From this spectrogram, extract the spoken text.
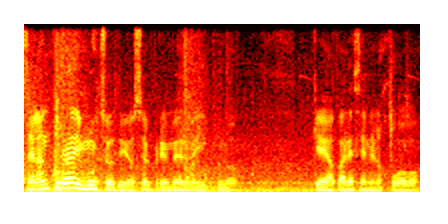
Se lo han currado y mucho, tío, es el primer vehículo que aparece en el juego.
